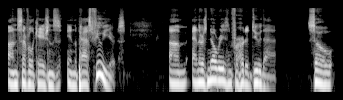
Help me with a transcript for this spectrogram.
on several occasions in the past few years. Um, and there's no reason for her to do that. So,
